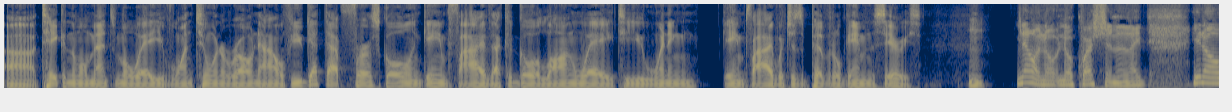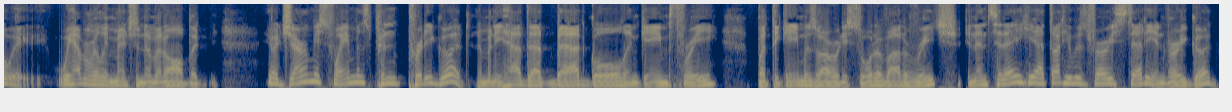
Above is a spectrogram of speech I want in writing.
uh, taken the momentum away, you've won two in a row now. If you get that first goal in Game Five, that could go a long way to you winning Game Five, which is a pivotal game in the series. No, no, no question. And I, you know, we haven't really mentioned him at all, but you know, Jeremy Swayman's been pretty good. I mean, he had that bad goal in Game Three, but the game was already sort of out of reach. And then today, he I thought he was very steady and very good,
